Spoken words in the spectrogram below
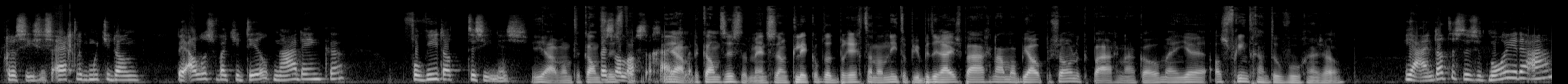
Precies, dus eigenlijk moet je dan bij alles wat je deelt nadenken voor wie dat te zien is. Ja, want de kans, Best is wel dat, lastig ja, maar de kans is dat mensen dan klikken op dat bericht en dan niet op je bedrijfspagina, maar op jouw persoonlijke pagina komen en je als vriend gaan toevoegen en zo. Ja, en dat is dus het mooie daaraan.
